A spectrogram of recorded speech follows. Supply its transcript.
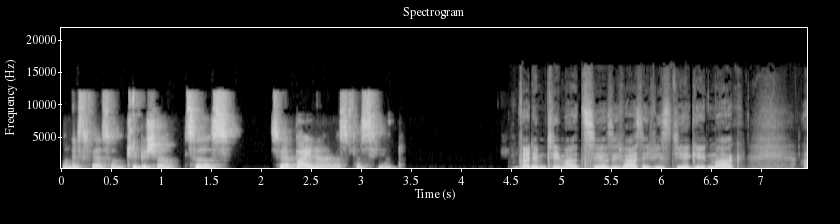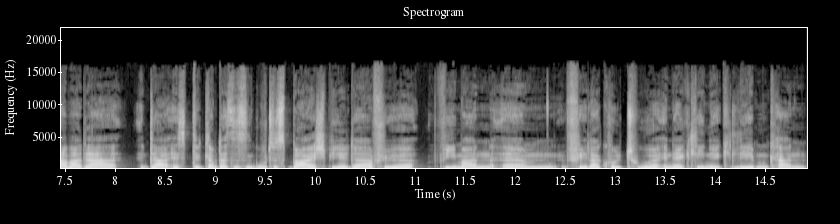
Und das wäre so ein typischer Zirs. Es wäre beinahe was passiert. Bei dem Thema Zirs, ich weiß nicht, wie es dir geht, Marc, aber da, da ist, ich glaube, das ist ein gutes Beispiel dafür, wie man ähm, Fehlerkultur in der Klinik leben kann.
